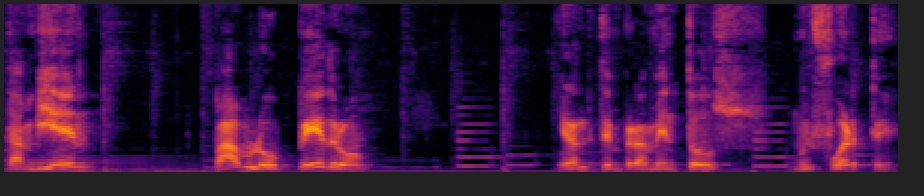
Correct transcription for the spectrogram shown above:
también Pablo, Pedro, eran de temperamentos muy fuertes.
